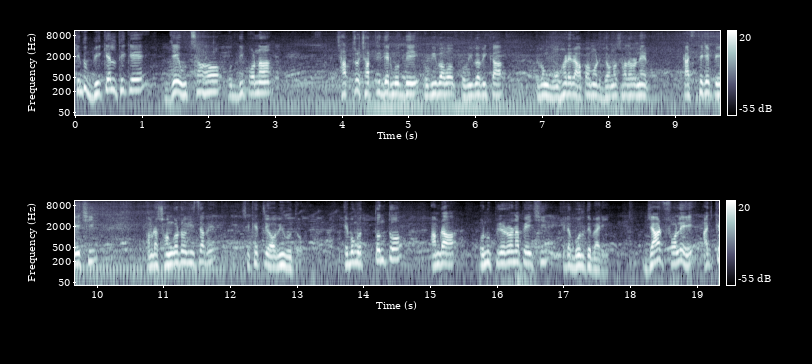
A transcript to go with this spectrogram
কিন্তু বিকেল থেকে যে উৎসাহ, উদ্দীপনা ছাত্রছাত্রীদের মধ্যে অভিভাবক, অভিভাবিকা এবং মহারের আপামর জনসাধারণের কাছ থেকে পেয়েছি। আমরা সংগঠক হিসাবে সেক্ষেত্রে অভিভূত এবং অত্যন্ত আমরা অনুপ্রেরণা পেয়েছি, এটা বলতে পারি। যার ফলে আজকে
